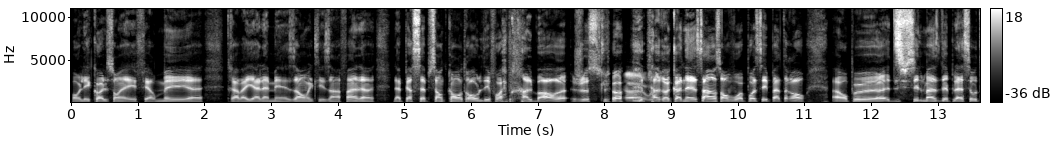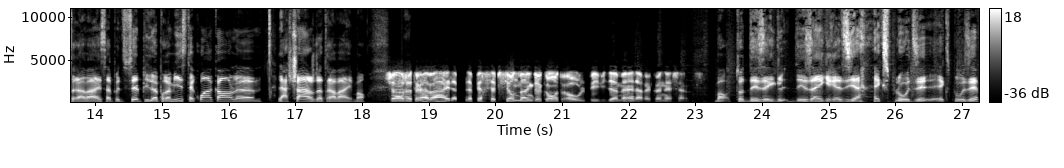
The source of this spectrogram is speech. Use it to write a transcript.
bon, l'école sont est fermée, euh, travailler à la maison avec les enfants, la, la perception de contrôle des fois elle prend le bord euh, juste là. Ah, oui. La reconnaissance, on voit pas ses patrons, Euh, on peut difficilement se déplacer au travail, ça peut être difficile. Puis le premier, c'était quoi encore le, la charge de travail? Bon, Charge de travail, la, la perception de manque de contrôle, puis évidemment la reconnaissance. Bon, tous des, des ingrédients explosifs.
